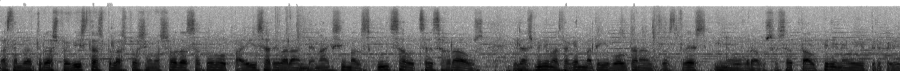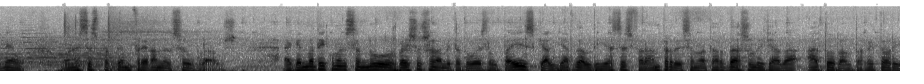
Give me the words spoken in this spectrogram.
Les temperatures previstes per les pròximes hores a tot el país arribaran de màxim als 15 o 16 graus i les mínimes d'aquest matí volten els 3 i 9 graus, excepte al Pirineu i Prepirineu, on es despertem fregant els seus graus. Aquest matí comencen núvols baixos a la meitat oest del país que al llarg del dia es desfaran per deixar una tarda assolellada a tot el territori.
